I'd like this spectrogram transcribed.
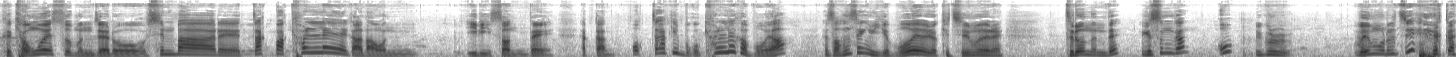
그 경우의 수 문제로 신발에 짝과 켤레가 나온 일이 있었는데 약간 어 짝이 뭐고 켤레가 뭐야? 그래서 선생님 이게 뭐예요? 이렇게 질문을 들었는데 이게 순간 어 이걸 왜 모르지? 약간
